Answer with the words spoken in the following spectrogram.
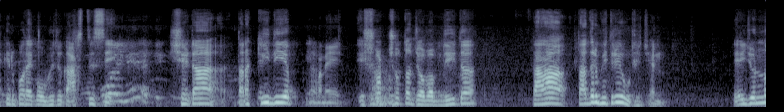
একের পর এক অভিযোগ আসতেছে, সেটা তারা কি দিয়ে মানে এই স্বচ্ছতা, জবাবদিহিতা, তারা তাদের ভিতরেই উঠেছেন। এই জন্য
